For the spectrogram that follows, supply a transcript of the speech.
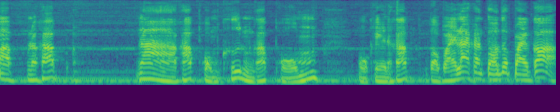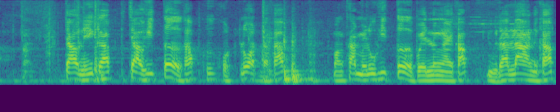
มับนะครับหน้าครับ ผมขึ้นครับ ผมโอเคนะครับ ต่อไปลาขั้นตอนต่อไปก็ เจ้านี้ครับเจ้าฮีตเตอร์ครับ คือขดลวดนะครับ บางท่านไม่รู้ฮีตเตอร์เป็นยังไงครับ อยู่ด้านล่างนี่ครับ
